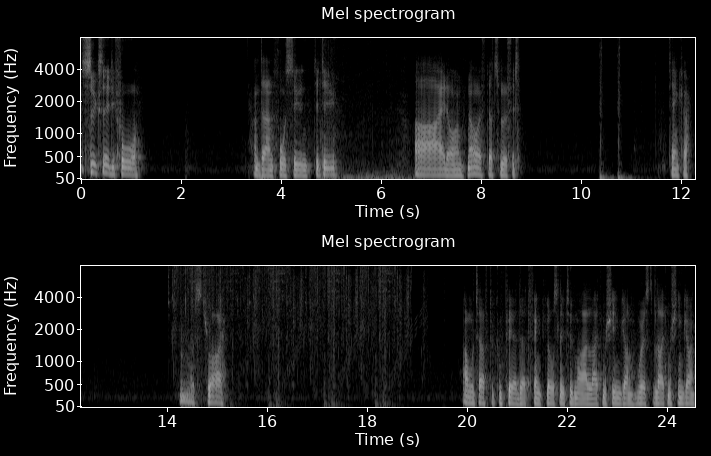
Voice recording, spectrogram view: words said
684, and then 472. I don't know if that's worth it. Tinker. Hmm, Let's try. I would have to compare that thing closely to my light machine gun. Where's the light machine gun?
